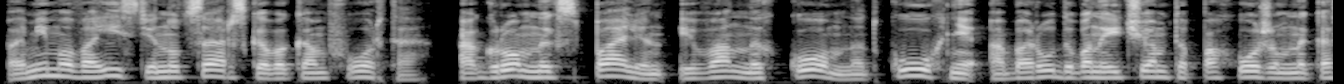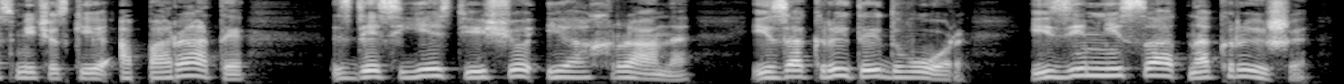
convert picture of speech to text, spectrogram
Помимо воистину царского комфорта, огромных спален и ванных комнат, кухни, оборудованные чем-то похожим на космические аппараты, здесь есть еще и охрана, и закрытый двор, и зимний сад на крыше —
